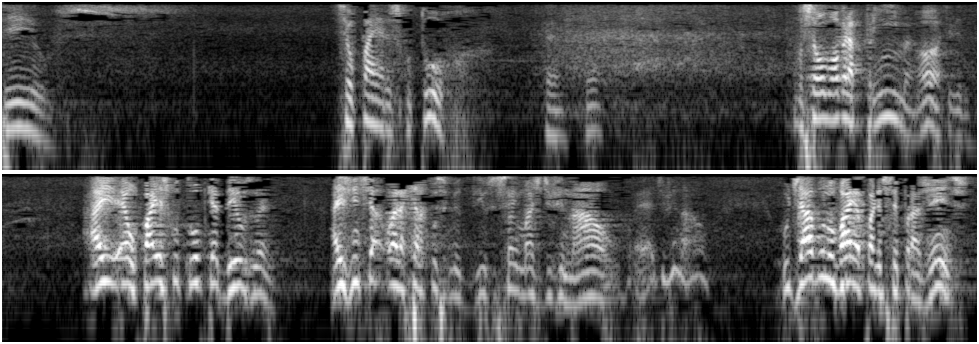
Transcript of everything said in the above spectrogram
Deus, seu pai era escultor? É, é. Você é uma obra-prima, ó, querido. Aí é o pai é escultor porque é Deus, né? Aí a gente olha aquela coisa, meu Deus, isso é uma imagem divinal. É divinal. O diabo não vai aparecer para a gente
